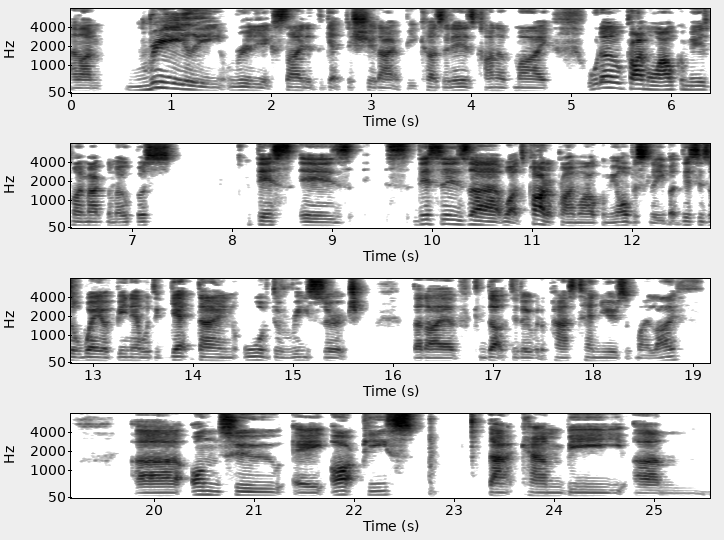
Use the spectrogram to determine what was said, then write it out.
And I'm really, really excited to get this shit out because it is kind of my, although Primal Alchemy is my magnum opus, this is this is uh well it's part of primal alchemy obviously but this is a way of being able to get down all of the research that i have conducted over the past 10 years of my life uh, onto a art piece that can be um,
